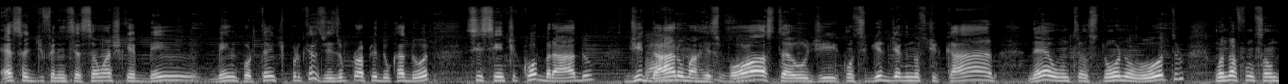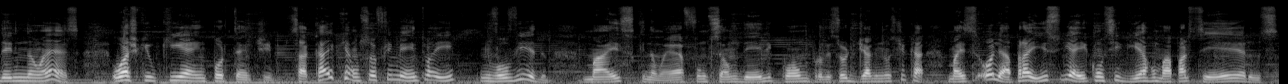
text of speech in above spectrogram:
essa diferenciação acho que é bem, bem importante porque às vezes o próprio educador se sente cobrado de Claro, dar uma resposta ou de conseguir diagnosticar né, um transtorno ou outro quando a função dele não é essa. Eu acho que o que é importante sacar é que é um sofrimento aí envolvido, mas que não é a função dele como professor diagnosticar, mas olhar para isso e aí conseguir arrumar parceiros,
